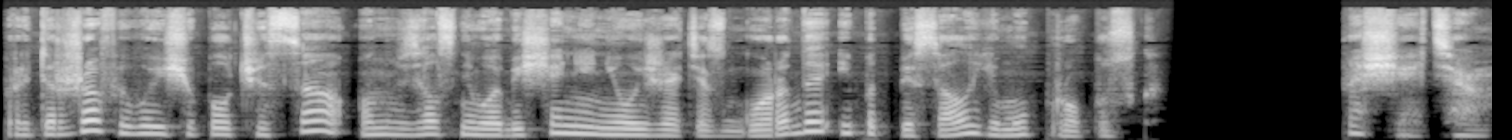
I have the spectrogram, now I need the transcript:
Продержав его еще полчаса, он взял с него обещание не уезжать из города и подписал ему пропуск. «Прощайте»,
